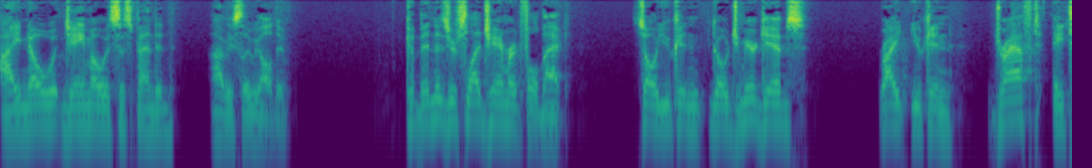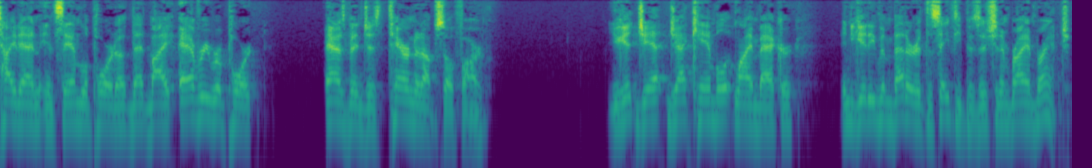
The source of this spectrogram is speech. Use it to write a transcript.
I know what JMO is suspended. Obviously, we all do. Cabinda's your sledgehammer at fullback. So you can go Jahmyr Gibbs, right? You can draft a tight end in Sam Laporta that by every report has been just tearing it up so far. You get Jack Campbell at linebacker, and you get even better at the safety position in Brian Branch.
